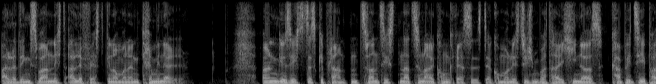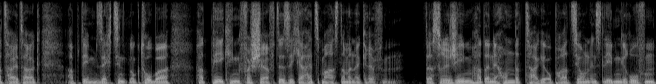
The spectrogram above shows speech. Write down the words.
Allerdings waren nicht alle Festgenommenen kriminell. Angesichts des geplanten 20. Nationalkongresses der Kommunistischen Partei Chinas, KPC-Parteitag, ab dem 16. Oktober hat Peking verschärfte Sicherheitsmaßnahmen ergriffen. Das Regime hat eine 100-Tage-Operation ins Leben gerufen,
